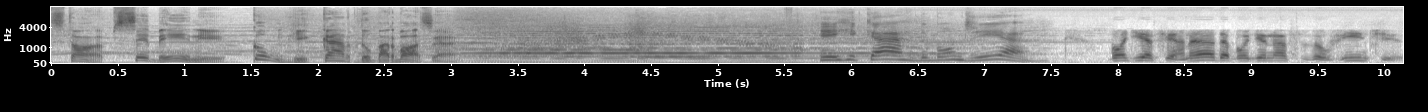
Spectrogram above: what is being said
Stop CBN com Ricardo Barbosa. Ei, Ricardo, bom dia. Bom dia, Fernanda. Bom dia, nossos ouvintes.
